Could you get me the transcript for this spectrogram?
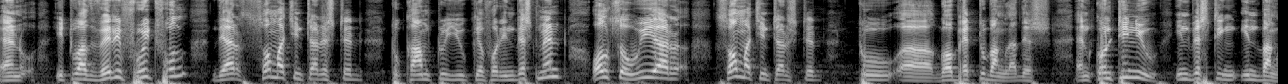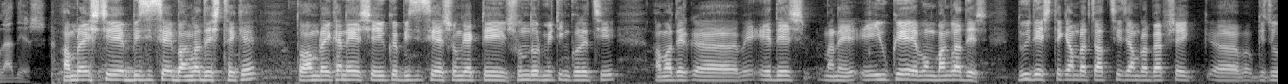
And it was very fruitful they are so much interested to come to UK for investment also we are so much interested uh, go back to Bangladesh and continue investing in Bangladesh. আমরা এসেছি বিসিসিআই বাংলাদেশ থেকে তো আমরা এখানে এসে ইউকে বিসিসিআইয়ের সঙ্গে একটি সুন্দর মিটিং করেছি। আমাদের এ দেশ মানে ইউকে এবং বাংলাদেশ দুই দেশ থেকে আমরা চাচ্ছি যে আমরা ব্যবসায়িক কিছু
